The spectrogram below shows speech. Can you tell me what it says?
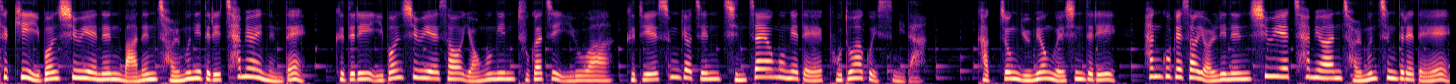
특히 이번 시위에는 많은 젊은이들이 참여했는데 그들이 이번 시위에서 영웅인 두 가지 이유와 그 뒤에 숨겨진 진짜 영웅에 대해 보도하고 있습니다. 각종 유명 외신들이 한국에서 열리는 시위에 참여한 젊은 층들에 대해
